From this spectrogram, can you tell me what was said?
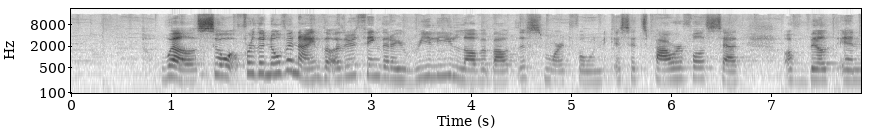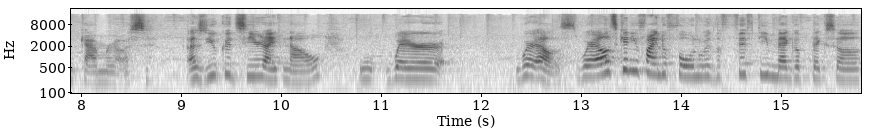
Well, so for the Nova 9, the other thing that I really love about this smartphone is its powerful set of built-in cameras. As you could see right now, where where else? Where else can you find a phone with a 50 megapixel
